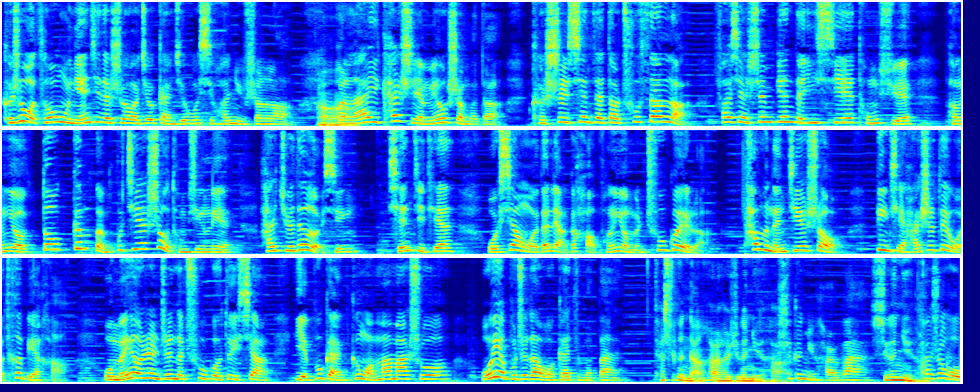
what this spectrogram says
可是我从五年级的时候就感觉我喜欢女生了，啊本来一开始也没有什么的，可是现在到初三了，发现身边的一些同学朋友都根本不接受同性恋，还觉得恶心。前几天我向我的两个好朋友们出柜了，他们能接受，并且还是对我特别好。我没有认真的处过对象，也不敢跟我妈妈说，我也不知道我该怎么办。他是个男孩还是个女孩？是个女孩吧？是个女孩。他说我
